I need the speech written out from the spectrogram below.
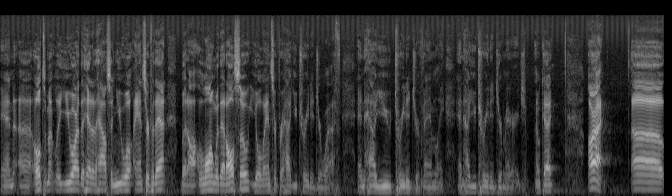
and uh, ultimately you are the head of the house, and you will answer for that. But uh, along with that, also you'll answer for how you treated your wife, and how you treated your family, and how you treated your marriage. Okay. All right. Uh,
